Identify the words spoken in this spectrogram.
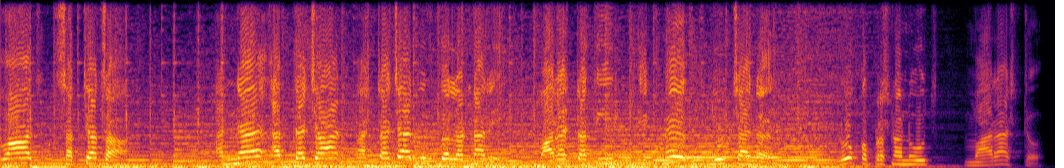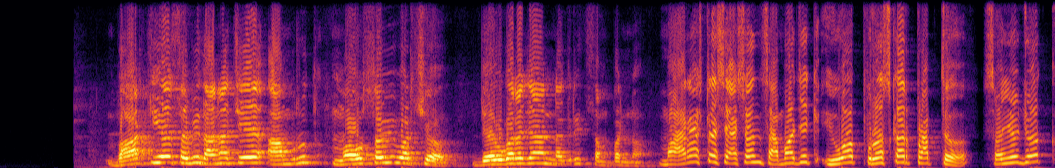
आवाज सत्याचा. अन्याय अत्याचार भ्रष्टाचार विरुद्ध लढणारे महाराष्ट्रातील एकमेव news channel Lokprashna news Maharashtra. भारतीय संविधानाचे अमृत महोत्सवी वर्ष देवगराजा नगरीत संपन्न. महाराष्ट्र शासन सामाजिक युवा पुरस्कार प्राप्त संयोजक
